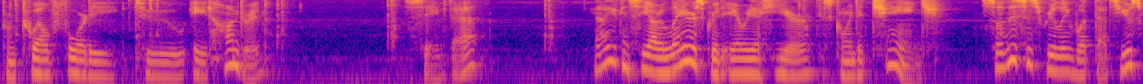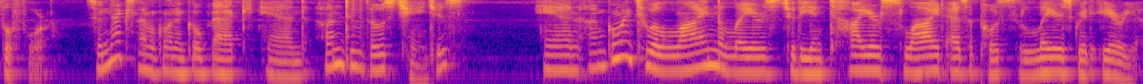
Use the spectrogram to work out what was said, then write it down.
from 1240 to 800, save that. Now you can see our layers grid area here is going to change. So this is really what that's useful for. So next I'm going to go back and undo those changes and I'm going to align the layers to the entire slide as opposed to the layers grid area.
